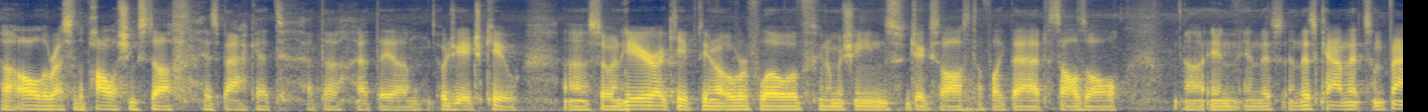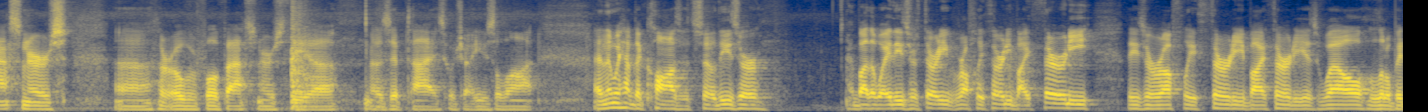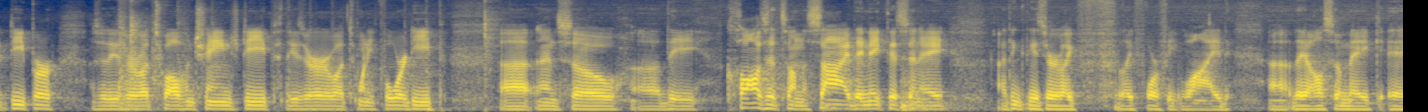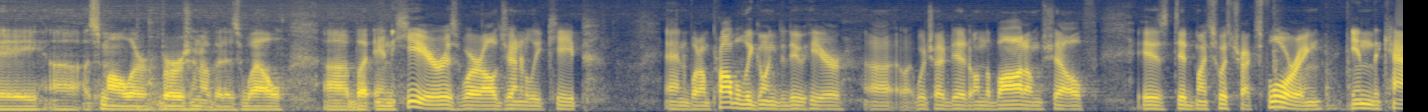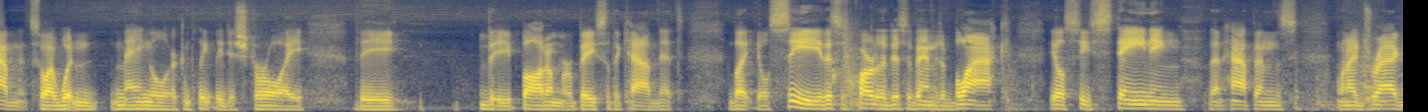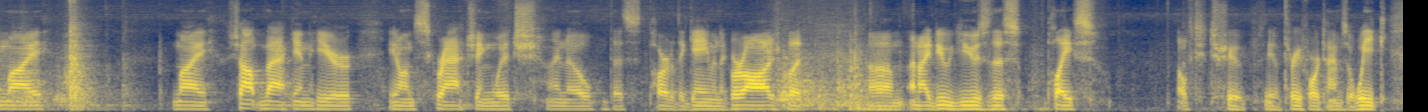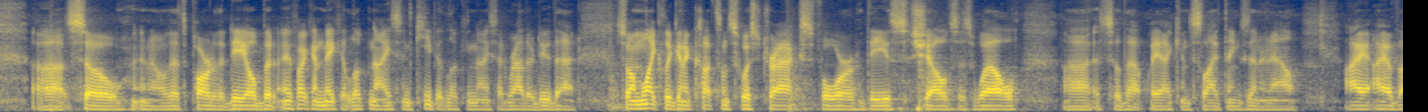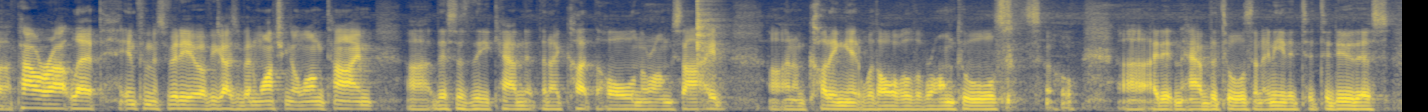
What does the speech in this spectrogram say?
uh, all the rest of the polishing stuff is back at, at the, at the um, OGHQ. Uh, so in here I keep, you know, overflow of, you know, machines, jigsaw, stuff like that, Sawzall. Uh, in, in, this, in this cabinet, some fasteners, uh, or overflow fasteners, the uh, uh, zip ties, which I use a lot. And then we have the closets. So these are, by the way, these are 30, roughly 30 by 30. These are roughly 30 by 30 as well, a little bit deeper. So these are about 12 and change deep. These are about 24 deep. Uh, and so uh, the closets on the side, they make this in a, I think these are like, like four feet wide. Uh, they also make a, uh, a, smaller version of it as well. Uh, but in here is where I'll generally keep, and what I'm probably going to do here, uh, which I did on the bottom shelf, is did my Swisstrax flooring in the cabinet so I wouldn't mangle or completely destroy the, the bottom or base of the cabinet. But you'll see, this is part of the disadvantage of black, you'll see staining that happens when I drag my, my shop vac in here. You know, I'm scratching, which I know that's part of the game in the garage, but, um, and I do use this place oh, shoot, you know, three, four times a week. Uh, so, you know, that's part of the deal. But if I can make it look nice and keep it looking nice, I'd rather do that. So I'm likely going to cut some Swisstrax for these shelves as well. Uh, so that way I can slide things in and out. I, I, have a power outlet, infamous video. If you guys have been watching a long time, uh, this is the cabinet that I cut the hole in the wrong side uh, and I'm cutting it with all of the wrong tools. So uh, I didn't have the tools that I needed to, to do this.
